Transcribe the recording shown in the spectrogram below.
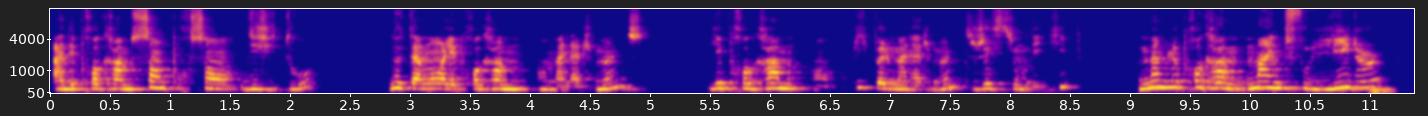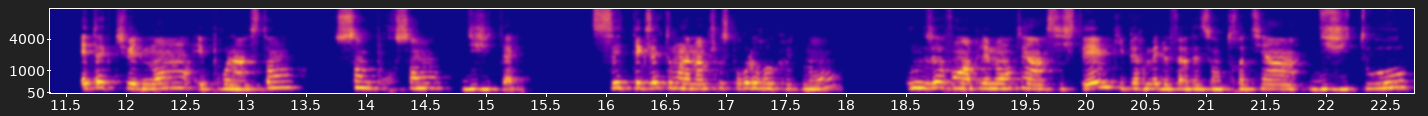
à des programmes 100% digitaux, notamment les programmes en management, les programmes en people management, gestion d'équipe. Même le programme Mindful Leader est actuellement et pour l'instant 100% digital. C'est exactement la même chose pour le recrutement, où nous avons implémenté un système qui permet de faire des entretiens digitaux,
